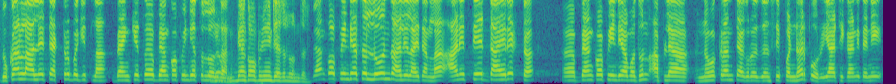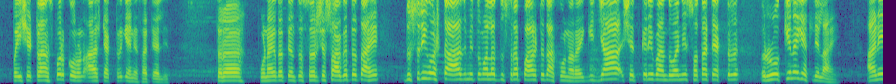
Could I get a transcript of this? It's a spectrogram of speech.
दुकानला आले ट्रॅक्टर बघितला. बँकेचं बँक ऑफ इंडियाचं लोन झालं. बँक ऑफ इंडियाचं लोन झालं. बँक ऑफ इंडियाचं लोन झालेलं आहे त्यांना आणि ते डायरेक्ट बँक ऑफ इंडियामधून आपल्या नवक्रांती अॅग्रो एजन्सी पंढरपूर या ठिकाणी त्यांनी पैसे ट्रान्सफर करून आज ट्रॅक्टर घेण्यासाठी आले तर पुन्हा एकदा त्यांचं सहर्ष स्वागतच आहे. दुसरी गोष्ट आज मी तुम्हाला दुसरा पार्ट दाखवणार आहे की ज्या शेतकरी बांधवांनी स्वतः ट्रॅक्टर रोखीनं घेतलेला आहे. आणि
